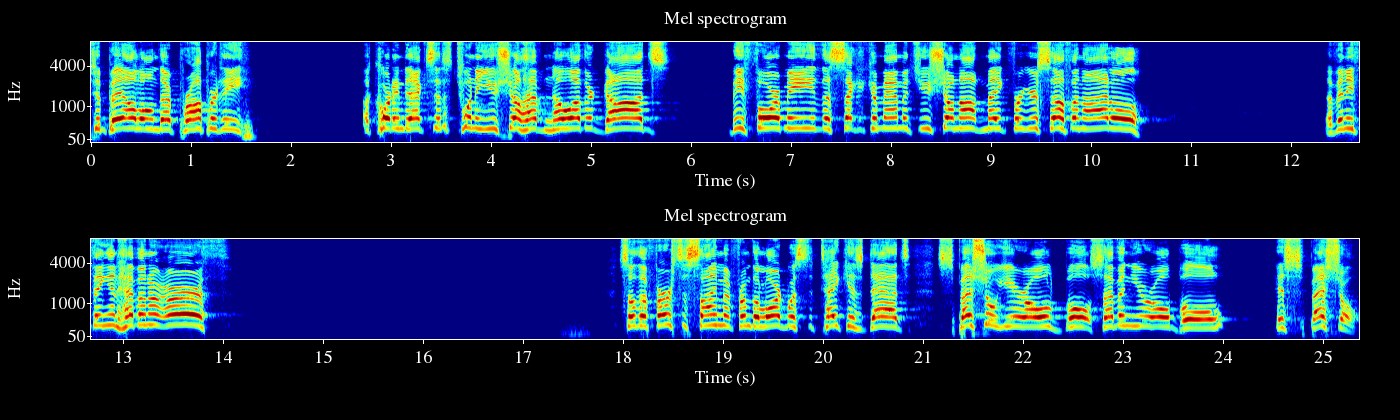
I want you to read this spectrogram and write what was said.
to Baal on their property. According to Exodus 20, you shall have no other gods before me. The second commandment, you shall not make for yourself an idol of anything in heaven or earth. So the first assignment from the Lord was to take his dad's special year old bull, seven year old bull, his special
